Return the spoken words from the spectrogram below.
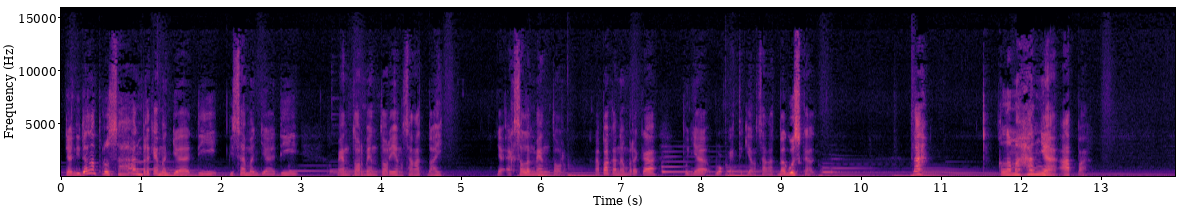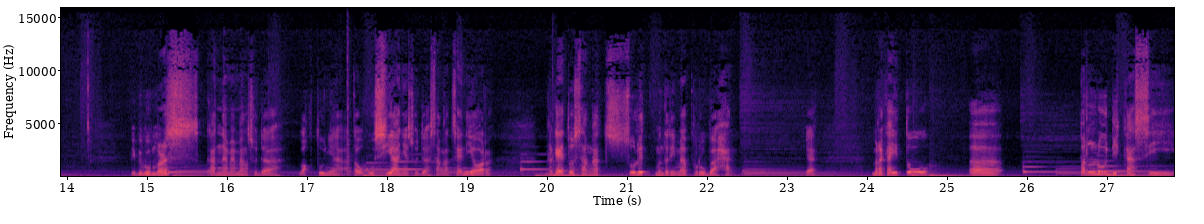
Dan di dalam perusahaan mereka menjadi bisa menjadi mentor-mentor yang sangat baik. Ya, excellent mentor. Kenapa? Karena mereka punya work ethic yang sangat bagus sekali. Nah, kelemahannya apa? Baby boomers karena memang sudah waktunya atau usianya sudah sangat senior, mereka itu sangat sulit menerima perubahan. Ya, mereka itu uh, perlu dikasih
